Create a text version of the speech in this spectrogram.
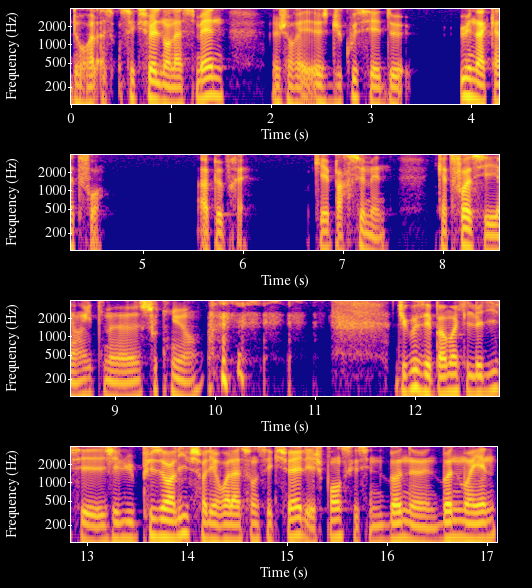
de relations sexuelles dans la semaine, j'aurais, du coup, c'est de une à quatre fois à peu près, par semaine. Quatre fois, c'est un rythme soutenu. Hein. du coup, c'est pas moi qui le dis, j'ai lu plusieurs livres sur les relations sexuelles et je pense que c'est une bonne, une bonne moyenne.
